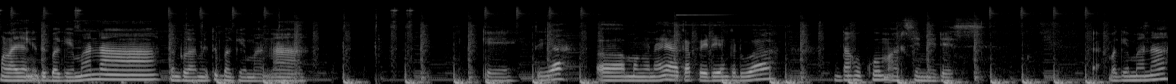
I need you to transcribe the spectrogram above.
melayang itu bagaimana tenggelam itu bagaimana oke itu ya e, mengenai LKPD yang kedua tentang hukum Archimedes. Ya, bagaimana?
